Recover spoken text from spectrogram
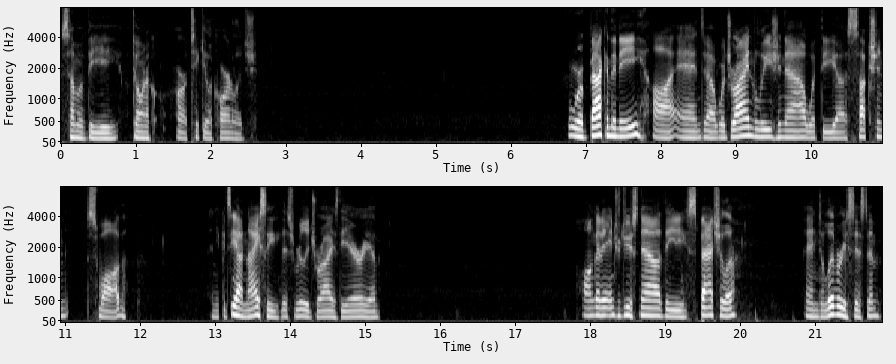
some of the donor articular cartilage. We're back in the knee, uh, and uh, we're drying the lesion now with the uh, suction swab. And you can see how nicely this really dries the area. I'm going to introduce now the spatula and delivery system.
